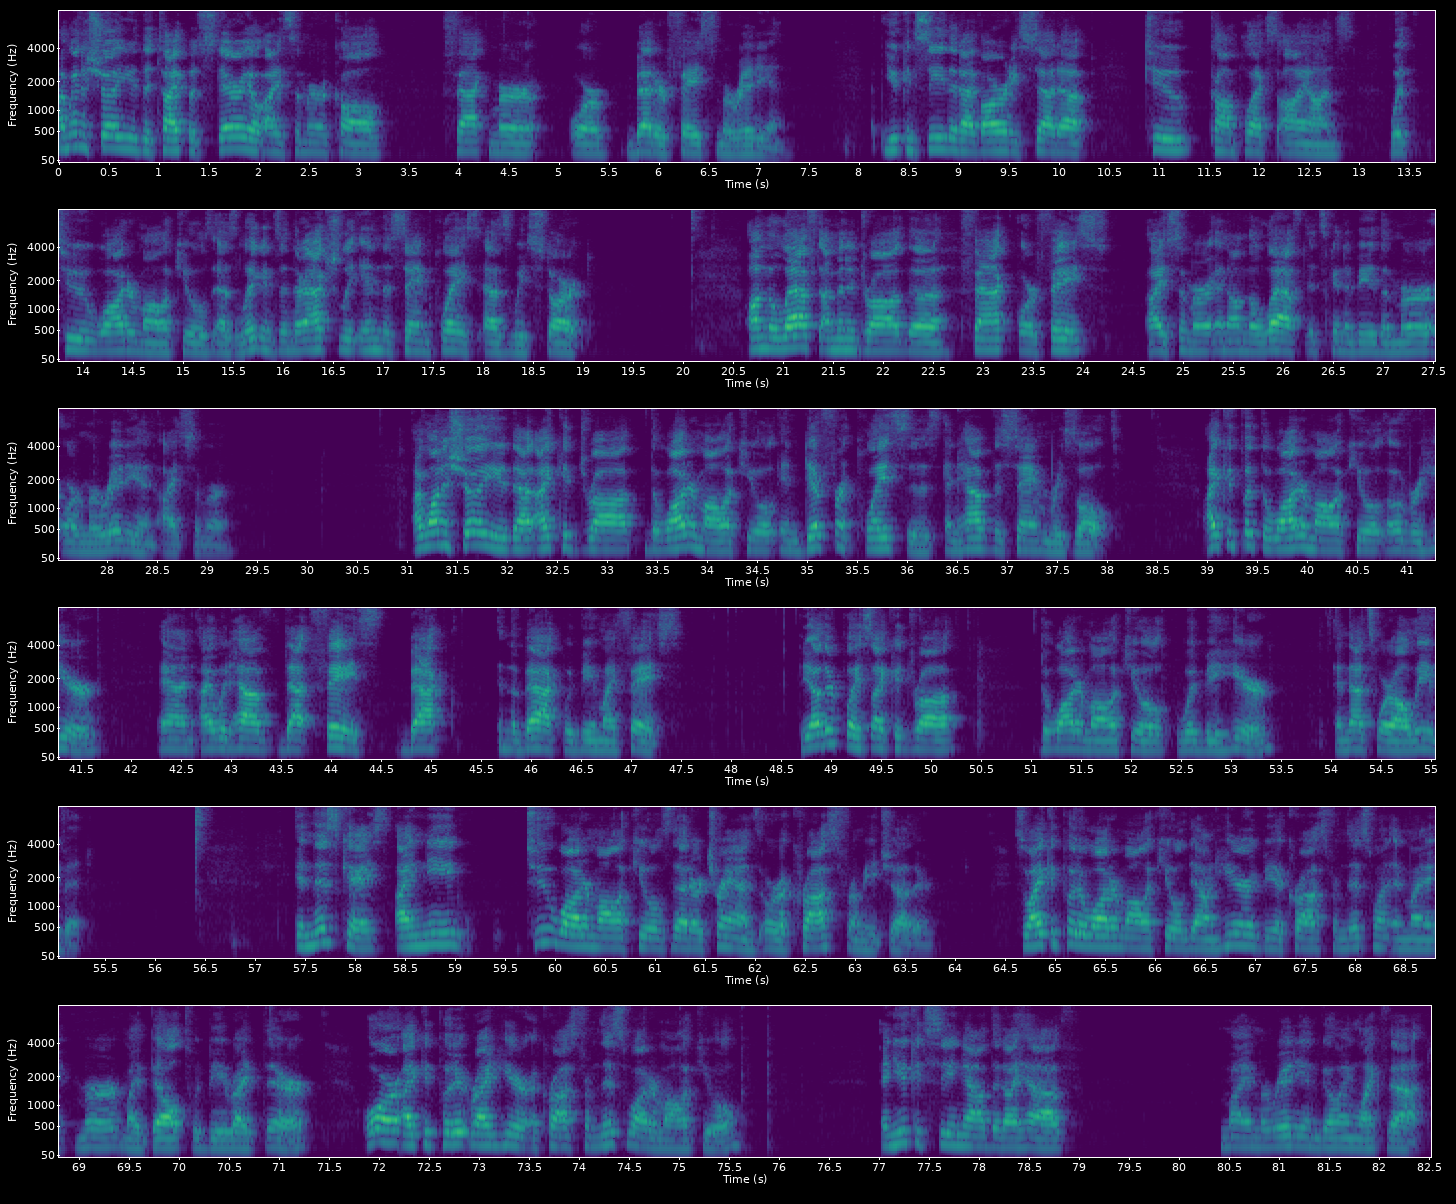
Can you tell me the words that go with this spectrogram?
I'm going to show you the type of stereoisomer called FAC-MER or better face meridian. You can see that I've already set up two complex ions with two water molecules as ligands and they're actually in the same place as we start. On the left I'm going to draw the FAC or face isomer and on the left it's going to be the MER or meridian isomer. I want to show you that I could draw the water molecule in different places and have the same result. I could put the water molecule over here and I would have that face back in the back would be my face. The other place I could draw the water molecule would be here and that's where I'll leave it. In this case, I need two water molecules that are trans or across from each other. So I could put a water molecule down here, it'd be across from this one, and my MER, my belt, would be right there. Or I could put it right here across from this water molecule. And you could see now that I have my meridian going like that.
